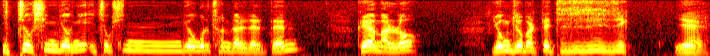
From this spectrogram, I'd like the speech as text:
이쪽 신경이 이쪽 신경으로 전달될 땐 그야말로 용접할 때 지지직 예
